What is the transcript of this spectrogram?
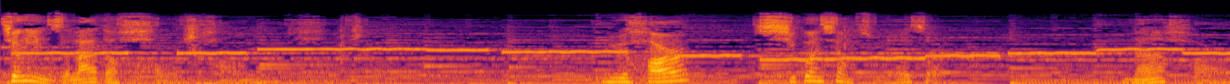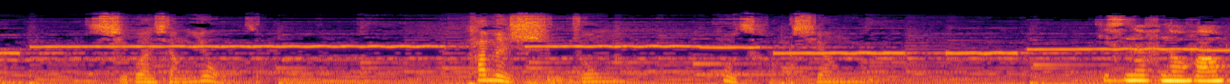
将影子拉得好长好长。女孩习惯向左走，男孩习惯向右走，他们始终不曾相遇。19 novembre,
